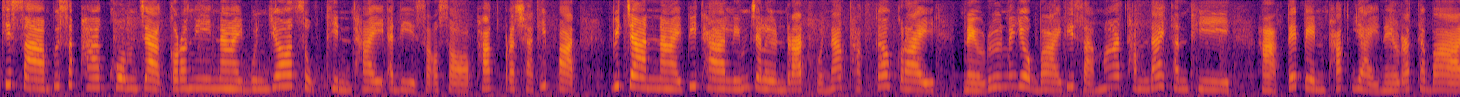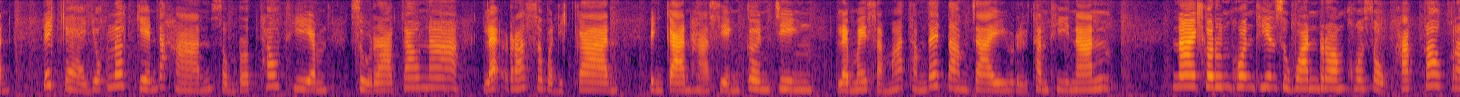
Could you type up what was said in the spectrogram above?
ันที่ 3 พฤษภาคม จากกรณีนายบุญยอดสุขถิ่นไทย อดีตสสพักประชาธิปัตย์วิจารณ์นายพิธาลิ้มเจริญรัตหัวหน้าพักก้าวไกล ในเรื่องนโยบายที่สามารถทำได้ทันที หากได้เป็นพักใหญ่ในรัฐบาล ได้แก่ยกเลิกเกณฑ์ทหาร สมรสเท่าเทียม สุราก้าวหน้า และรัฐสวัสดิการ เป็นการหาเสียงเกินจริง และไม่สามารถทำได้ตามใจหรือทันทีนั้น นายกรุณพลเทียนสุวรรณรองโฆษกพักเก้าไกล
